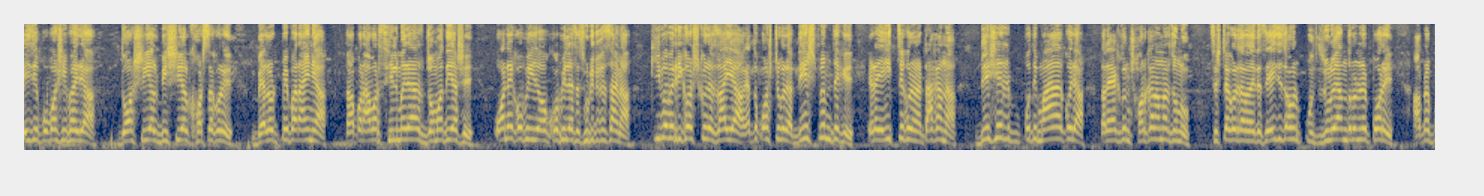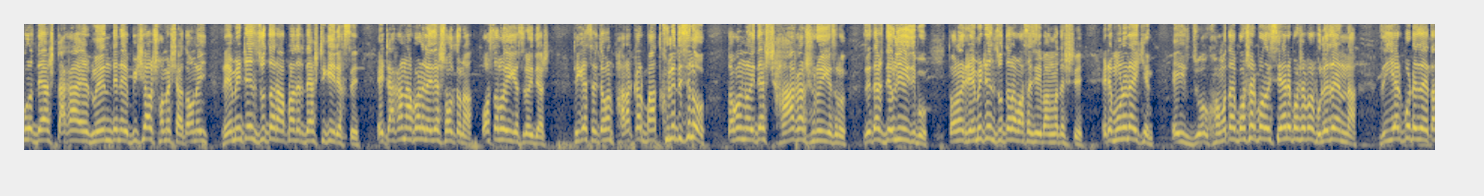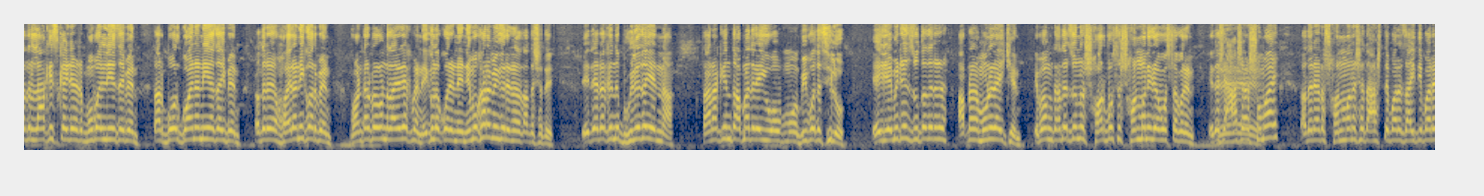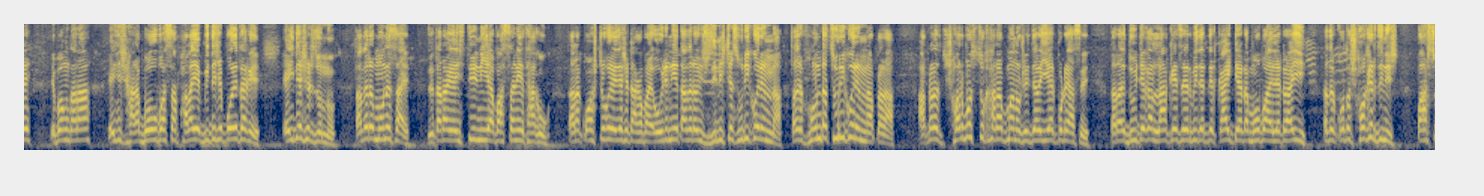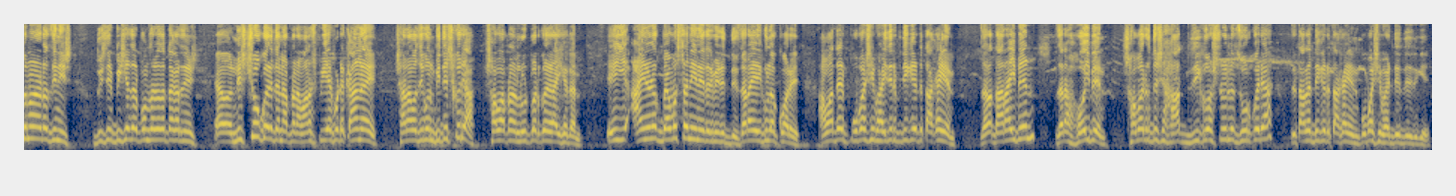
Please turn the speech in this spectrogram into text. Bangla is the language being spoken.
এই যে প্রবাসী ভাইরা, দশ রিয়াল, বিশ রিয়াল খরচা করে ব্যালট পেপার আইনা, তারপর আবার সিল মেরে জমা দিয়ে আসে। অনেক অফিস কপিল আছে, ছুটি দিতে চায় না। কীভাবে রিকোয়েস্ট করে যাইয়া এত কষ্ট করে? দেশপ্রেম থেকে। এটা ইচ্ছে করে না, টাকা না। দেশের প্রতি মায়া করে তারা একজন সরকার আনার জন্য চেষ্টা করে তারা যাইতেছে। এই যে যখন জুলাই আন্দোলনের পরে আপনার পুরো দেশ টাকা লেনদেনে বিশাল সমস্যা, তখন এই রেমিটেন্স যোদ্ধারা আপনাদের দেশ টিকেই রাখছে। এই টাকা না পাঠালে এই দেশ চলতো না। অচল হয়ে গেছিল এই দেশ। ঠিক আছে? যখন ফারাক্কার বাদ খুলে দিছিল তখন ওই দেশ হাহাকার শুরু হয়ে গেছিল। যে দেশ দেউলি হয়ে যাব, তখন ওই রেমিটেন্স যোদ্ধারা বাঁচাইছে এই বাংলাদেশে এটা মনে রাখেন, এই ক্ষমতায় বসার পর, ওই চেয়ারে বসার পর ভুলে যায় না, যে এয়ারপোর্টে যায়, তাদের লাখ স্কাইডের মোবাইল নিয়ে যাবেন তার বোর গয়না নিয়ে যাইবেন, তাদের হয়রানি করবেন, ঘণ্টার পর ঘণ্টা দাঁড়িয়ে রাখবেন, এগুলো করে নেই, নেমো খারামি করে না তাদের সাথে। এদের কিন্তু ভুলে যাইয়েন না। তারা কিন্তু আপনাদের এই বিপদে ছিল। এই রেমিটেন্স যোদ্ধাদের আপনারা মনে রাখেন এবং তাদের জন্য সর্বোচ্চ সম্মানের ব্যবস্থা করেন। এদেশে হ্যাঁ। আসার সময় তাদের একটা সম্মানের সাথে আসতে পারে যাইতে পারে এবং তারা এই যে সারা বউ বাচ্চা ফালাইয়ে বিদেশে পড়ে থাকে এই দেশের জন্য তাদেরও মনে চায় যে তারা এই স্ত্রী নিয়ে বাচ্চা নিয়ে থাকুক। তারা কষ্ট করে এই দেশে টাকা পায় ওইটা নিয়ে তাদের ওই জিনিসটা চুরি করেন না তাদের ফোনটা চুরি করেন না আপনারা। আপনারা সর্বোচ্চ খারাপ মানুষ এই যারা এয়ারপোর্টে আছে তারা দুই টাকার লাখেসের ভিতরে কাইটে একটা মোবাইল একটা ই তাদের কত শখের জিনিস পার্সোনাল একটা জিনিস। দুইশো, বিশ হাজার, পঞ্চাশ হাজার টাকার জিনিস নিশ্চয় করে দেন আপনারা। মানুষ এয়ারপোর্টে কানায় সারা জীবন বিদেশ করিয়া সব আপনারা লুটপাট করে রেখে দেন। এই আইনানক ব্যবস্থা নিয়ে এদের বিরুদ্ধে, যারা এইগুলো করে। আমাদের প্রবাসী ভাইদের দিকে একটু তাকাইয়েন, যারা দাঁড়াইবেন, যারা হইবেন, সবার উদ্দেশ্যে হাত রিকোয়েস্ট রইল জোর করে যে তাদের দিকে একটু তাকাইয়েন, প্রবাসী ভাইদের দিকে।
